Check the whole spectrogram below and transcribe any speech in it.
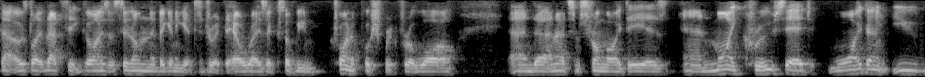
that I was like, "That's it, guys." I said, "I'm never going to get to direct the Hellraiser because I've been trying to push for it for a while, and uh, and I had some strong ideas." And my crew said, "Why don't you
